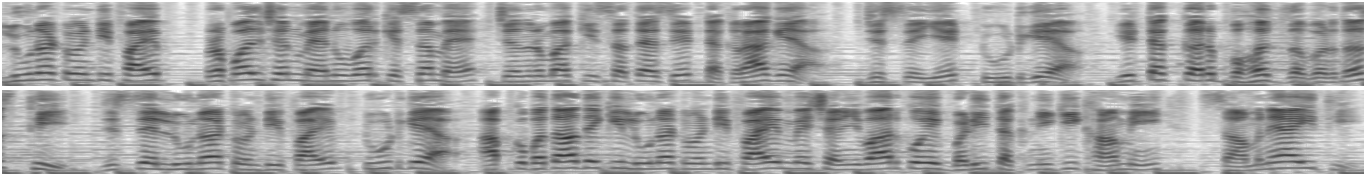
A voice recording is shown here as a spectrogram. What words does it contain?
लूना 25 प्रपल्शन मैनूवर के समय चंद्रमा की सतह से टकरा गया, जिससे ये टूट गया। ये टक्कर बहुत ज़बरदस्त थी, जिससे लूना 25 टूट गया। आपको बता दें कि लूना 25 में शनिवार को एक बड़ी तकनीकी खामी सामने आई थी।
